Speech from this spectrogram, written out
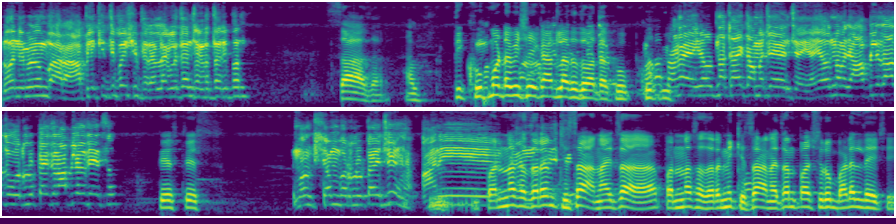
दोन्ही मिळून बारा. आपले किती पैसे फिरायला लागले त्यांच्याकडे तरी पण? सहा हजार. अहो, ती खूप मोठा विषय काढला होता तो आता. खूप खूप मला सांगा, या योजना काय कामाच्या यांच्या? या योजना म्हणजे आपले आजवर लुटायचं आणि आपल्याला द्यायचं. तेच तेच. मग शंभर लुटायचे आणि पन्नास हजारांनी खिसा आणायचा पन्नास हजारांनी खिसा आणायचा आणि पाचशे रुपये भाड्याला द्यायचे.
